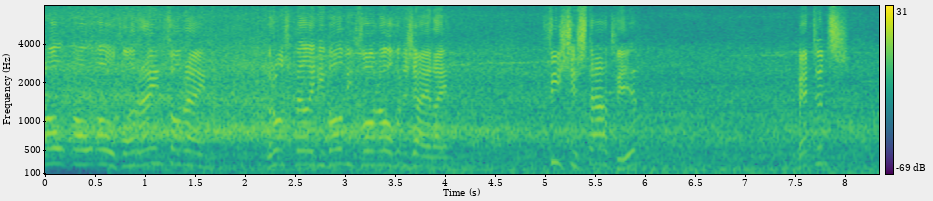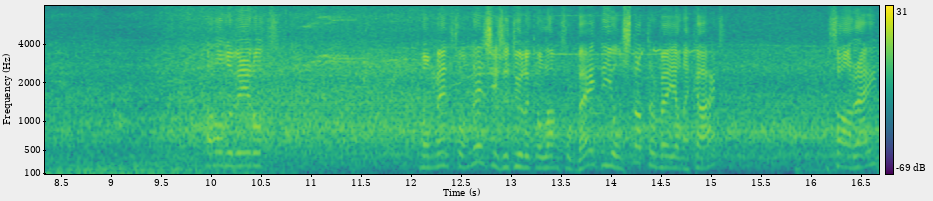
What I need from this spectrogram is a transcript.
Oh, oh, oh, Van Rijn, Van Rijn. Waarom speel je die bal niet gewoon over de zijlijn? Fischer staat weer. Mertens. Al de wereld. Het moment van Lens is natuurlijk al lang voorbij. Die ontsnapt ermee aan een kaart. Van Rijn.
